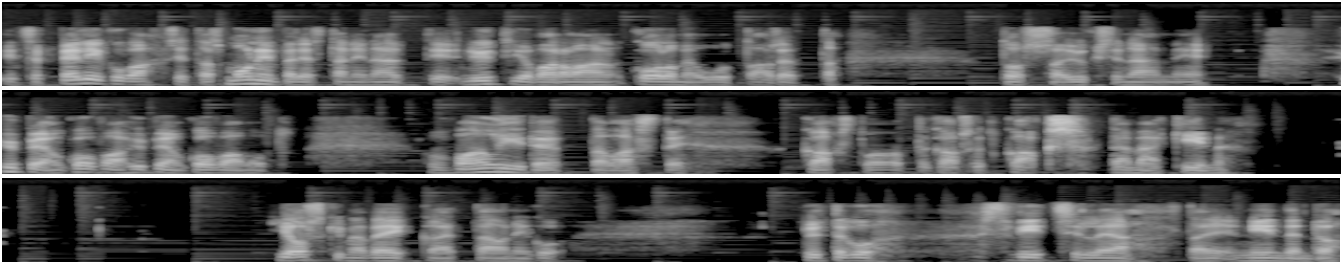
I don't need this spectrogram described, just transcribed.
itse pelikuva sitten taas monin pelistä niin näytti nyt jo varmaan kolme uutta asetta tossa yksinään, niin hype on kova, hype on kova, mutta valitettavasti 2022 tämäkin. Joskin mä veikkaan, että on niinku, nyt kun Switchille ja, tai Nintendo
